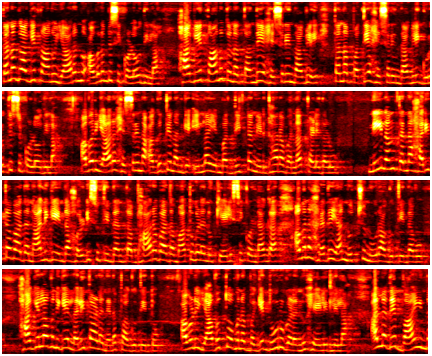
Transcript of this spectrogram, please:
ತನಗಾಗಿ ತಾನು ಯಾರನ್ನು ಅವಲಂಬಿಸಿಕೊಳ್ಳೋದಿಲ್ಲ ಹಾಗೆ ತಾನು ತನ್ನ ತಂದೆಯ ಹೆಸರಿಂದಾಗಲಿ, ತನ್ನ ಪತಿಯ ಹೆಸರಿಂದಾಗಲಿ ಗುರುತಿಸಿಕೊಳ್ಳೋದಿಲ್ಲ ಅವರು ಯಾರ ಹೆಸರಿನ ಅಗತ್ಯ ನನಗೆ ಇಲ್ಲ ಎಂಬ ದಿಟ್ಟ ನಿರ್ಧಾರವನ್ನು ತಳೆದಳು. ನೀಲಂ ತನ್ನ ಹರಿತವಾದ ನಾಲಿಗೆಯಿಂದ ಹೊರಡಿಸುತ್ತಿದ್ದಂಥ ಭಾರವಾದ ಮಾತುಗಳನ್ನು ಕೇಳಿಸಿಕೊಂಡಾಗ ಅವನ ಹೃದಯ ನುಚ್ಚು ನೂರಾಗುತ್ತಿದ್ದವು. ಹಾಗೆಲ್ಲ ಅವನಿಗೆ ಲಲಿತಾಳ ನೆನಪಾಗುತ್ತಿತ್ತು. ಅವಳು ಯಾವತ್ತೂ ಅವನ ಬಗ್ಗೆ ದೂರುಗಳನ್ನು ಹೇಳಿರಲಿಲ್ಲ. ಅಲ್ಲದೆ ಬಾಯಿಂದ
